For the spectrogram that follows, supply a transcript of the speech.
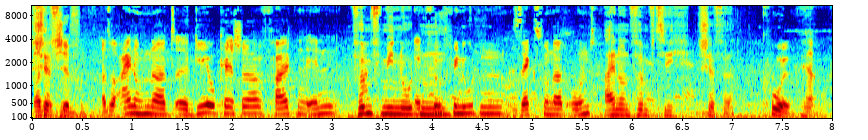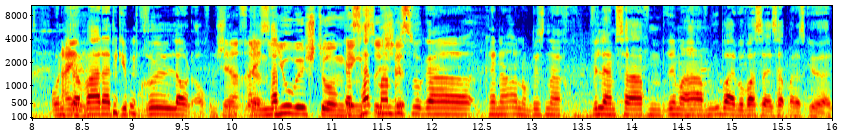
Schiffen. Schiffen. Also 100 äh, Geocacher falten in, 5 in Minuten 5 Minuten 600 und 51 Schiffe. Cool. Ja. Und Ein- da war das Gebrüll laut auf dem Schiff. Ja, das ein hat, Jubelsturm das hat man bis Schiff. sogar, keine Ahnung, bis nach Wilhelmshaven, Bremerhaven, überall wo Wasser ist, hat man das gehört.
